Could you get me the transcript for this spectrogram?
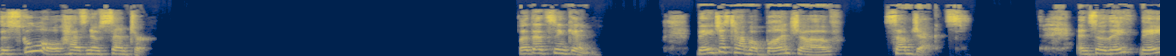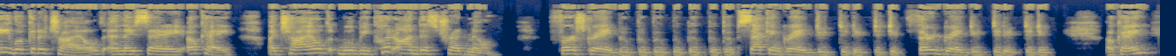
The school has no center. Let that sink in. They just have a bunch of subjects and so they they look at a child and they say, okay, a child will be put on this treadmill. First grade, boop, boop, boop, boop, boop, boop, boop. Second grade, do, do, do, do, do. Third grade, do, do, do, do, do. Okay.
